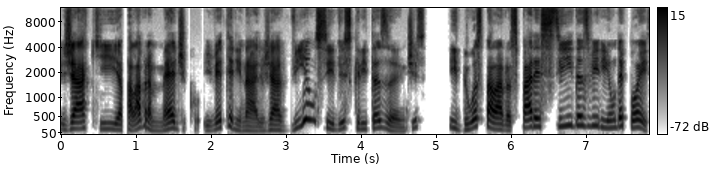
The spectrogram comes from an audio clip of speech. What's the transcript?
já que a palavra médico e veterinário já haviam sido escritas antes e duas palavras parecidas viriam depois,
